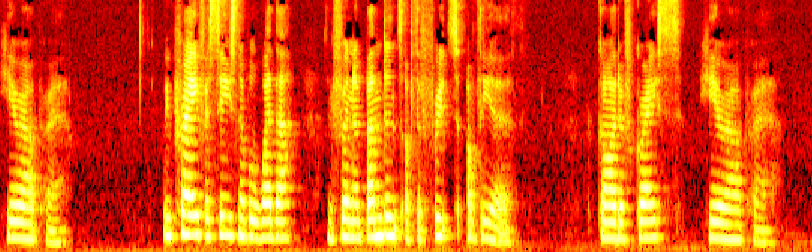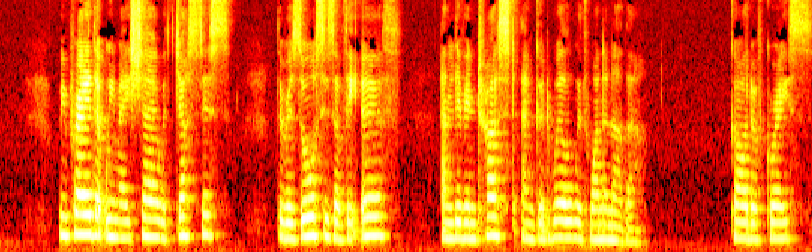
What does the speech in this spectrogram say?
hear our prayer. We pray for seasonable weather and for an abundance of the fruits of the earth. God of grace, hear our prayer. We pray that we may share with justice the resources of the earth and live in trust and goodwill with one another. God of grace,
